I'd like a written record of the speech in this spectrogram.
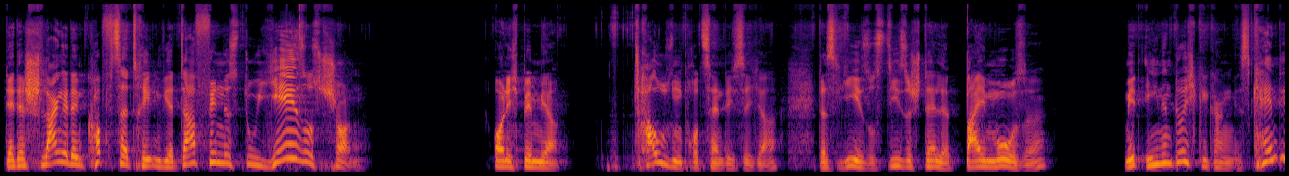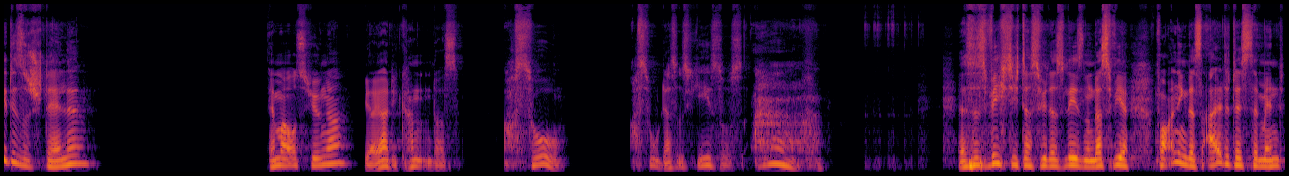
der der Schlange den Kopf zertreten wird. Da findest du Jesus schon. Und ich bin mir tausendprozentig sicher, dass Jesus diese Stelle bei Mose mit ihnen durchgegangen ist. Kennt ihr diese Stelle? Emmaus Jünger? Ja, ja, die kannten das. Ach so, ach so, das ist Jesus. Ah. Es ist wichtig, dass wir das lesen und dass wir vor allen Dingen das Alte Testament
